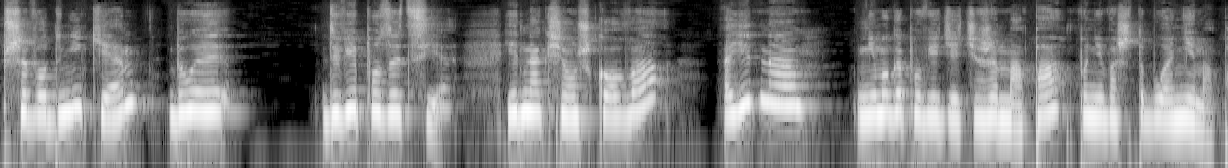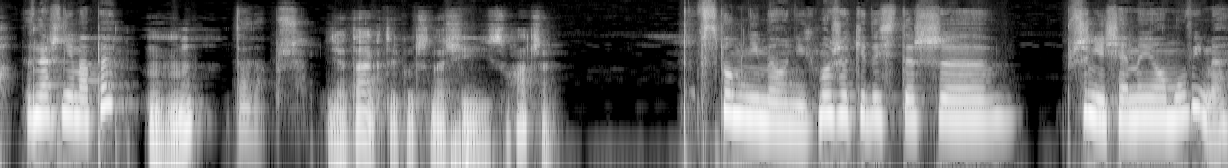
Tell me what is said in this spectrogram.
przewodnikiem były dwie pozycje. Jedna książkowa, a jedna, nie mogę powiedzieć, że mapa, ponieważ to była nie mapa. Znasz nie mapę? Mhm. To dobrze. Ja tak, tylko czy nasi słuchacze? Wspomnimy o nich. Może kiedyś też e, przyniesiemy i omówimy.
